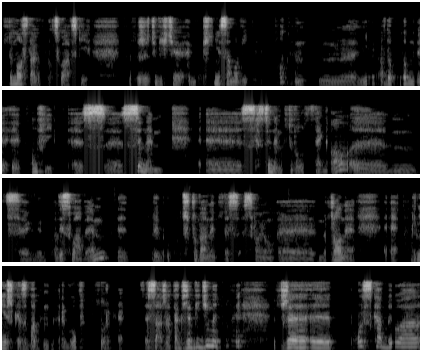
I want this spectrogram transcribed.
przy mostach wrocławskich. Także rzeczywiście gość niesamowity potem mm, nieprawdopodobny konflikt z, synem, z synem Krzywoustego, z Władysławem, który był podszczuwany przez swoją żonę Agnieszkę z Babenbergów, córkę cesarza. Także widzimy tutaj, że Polska była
